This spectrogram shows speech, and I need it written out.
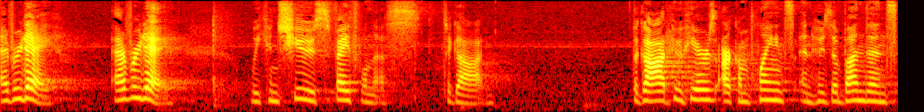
Every day, every day, we can choose faithfulness to God. The God who hears our complaints and whose abundance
